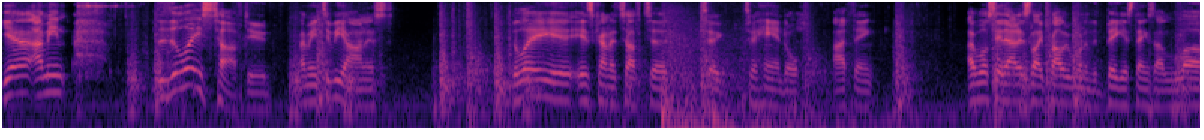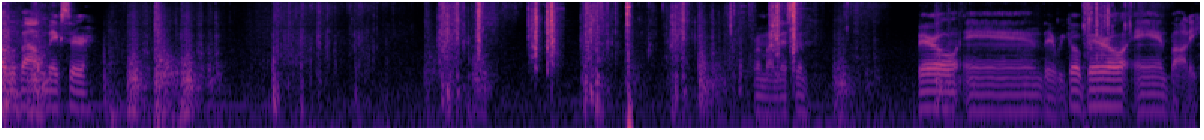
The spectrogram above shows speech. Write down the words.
Yeah, I mean, the delay's tough, dude. I mean, to be honest, delay is kind of tough to, to, to handle, I think. I will say that is like probably one of the biggest things I love about Mixer. What am I missing? Barrel and there we go. Barrel and body.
